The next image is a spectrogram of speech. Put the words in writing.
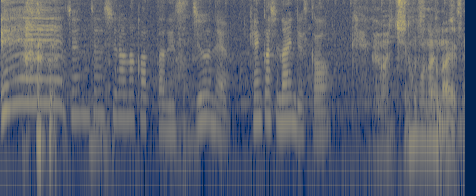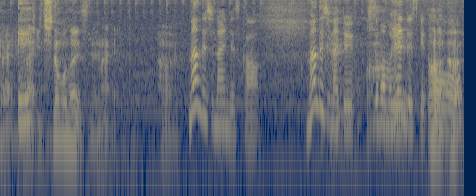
えー、全然知らなかったです。10年。喧嘩しないんですか？喧嘩は一度もないですね。一度もないですね。ない。はい。なんでしないんですか？なんでしないっていう質問も変ですけど、はいはい。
